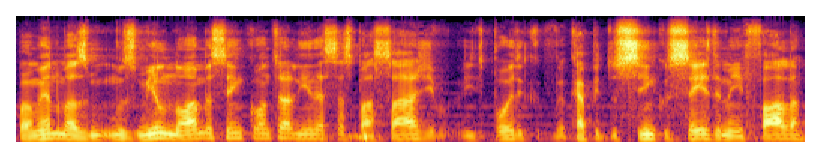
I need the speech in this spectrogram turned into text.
pelo menos uns mil nomes você encontra ali nessas passagens, e depois do capítulo 5, 6 também fala,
